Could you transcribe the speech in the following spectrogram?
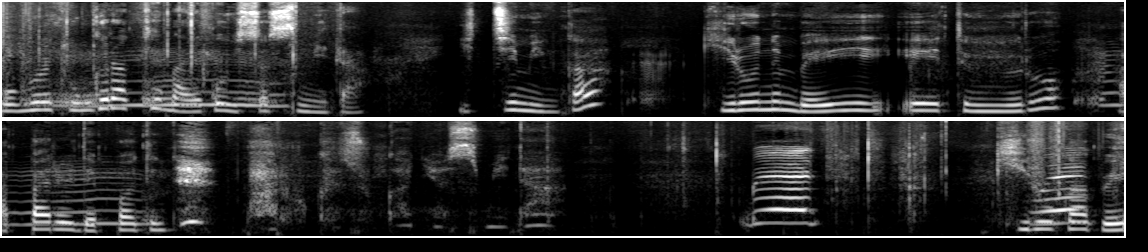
몸을 동그랗게 말고 있었습니다. 이쯤인가? 기로는 메이의 등으로 앞발을 내뻗은 바로 그 순간이었습니다. 왜? 기로가 왜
